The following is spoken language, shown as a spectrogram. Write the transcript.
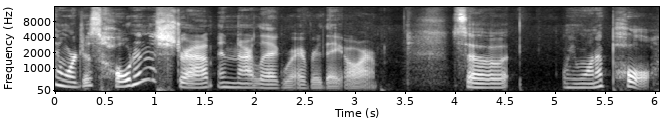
and we're just holding the strap in our leg wherever they are. So we want to pull.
